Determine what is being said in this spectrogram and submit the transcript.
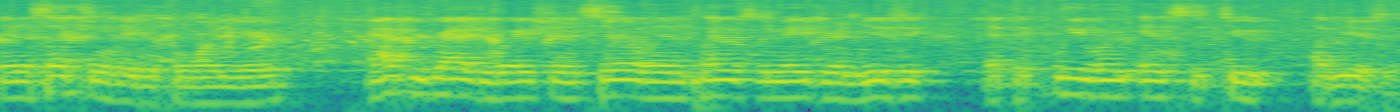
and a section leader for one year. After graduation, Sarah Lynn plans to major in music at the Cleveland Institute of Music.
